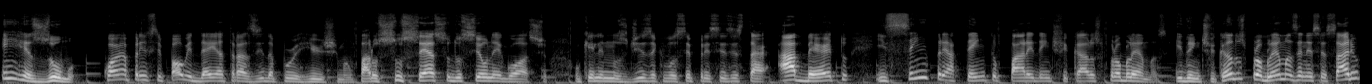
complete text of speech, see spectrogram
Em resumo, qual é a principal ideia trazida por Hirschman para o sucesso do seu negócio? O que ele nos diz é que você precisa estar aberto e sempre atento para identificar os problemas. Identificando os problemas é necessário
